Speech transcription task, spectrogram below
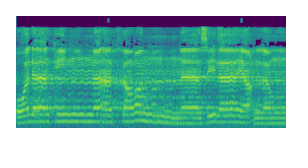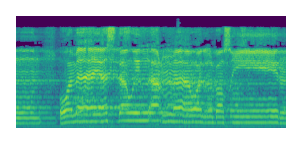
ولكن أكثر الناس لا يعلمون وما يستوي الأعمى والبصير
